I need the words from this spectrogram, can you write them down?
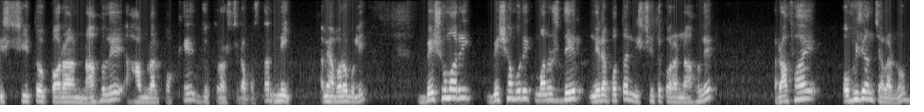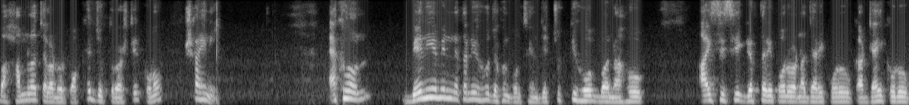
নিশ্চিত করা না হলে হামলার পক্ষে যুক্তরাষ্ট্রের অবস্থান নেই। আমি আবারও বলি বেসামরিক বেসামরিক মানুষদের নিরাপত্তা নিশ্চিত করা না হলে রাফায় অভিযান চালানো বা হামলা চালানোর পক্ষে যুক্তরাষ্ট্রের কোনো সায় নেই। এখন বেনিয়ামিন নেতানিয়াহু যখন বলছেন যে চুক্তি হোক বা না হোক, আইসিসি গ্রেফতারি পরোয়ানা জারি করুক আর যাই করুক,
